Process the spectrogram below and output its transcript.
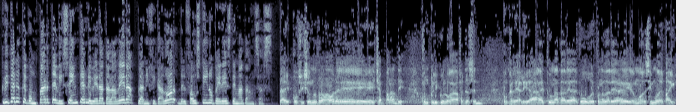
Criterios que comparte Vicente Rivera Talavera, planificador del Faustino Pérez de Matanzas. La disposición de los trabajadores es echar para adelante, cumplir con lo que haga falta hacer, porque en realidad esto es una tarea de todo, esto es una tarea, que, como decimos, de país,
